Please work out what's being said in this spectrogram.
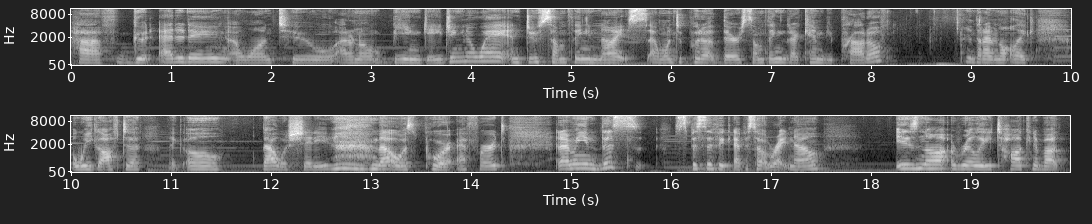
have good editing. I want to, I don't know, be engaging in a way and do something nice. I want to put out there something that I can be proud of and that I'm not like a week after, like, oh, that was shitty. that was poor effort. And I mean, this specific episode right now is not really talking about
